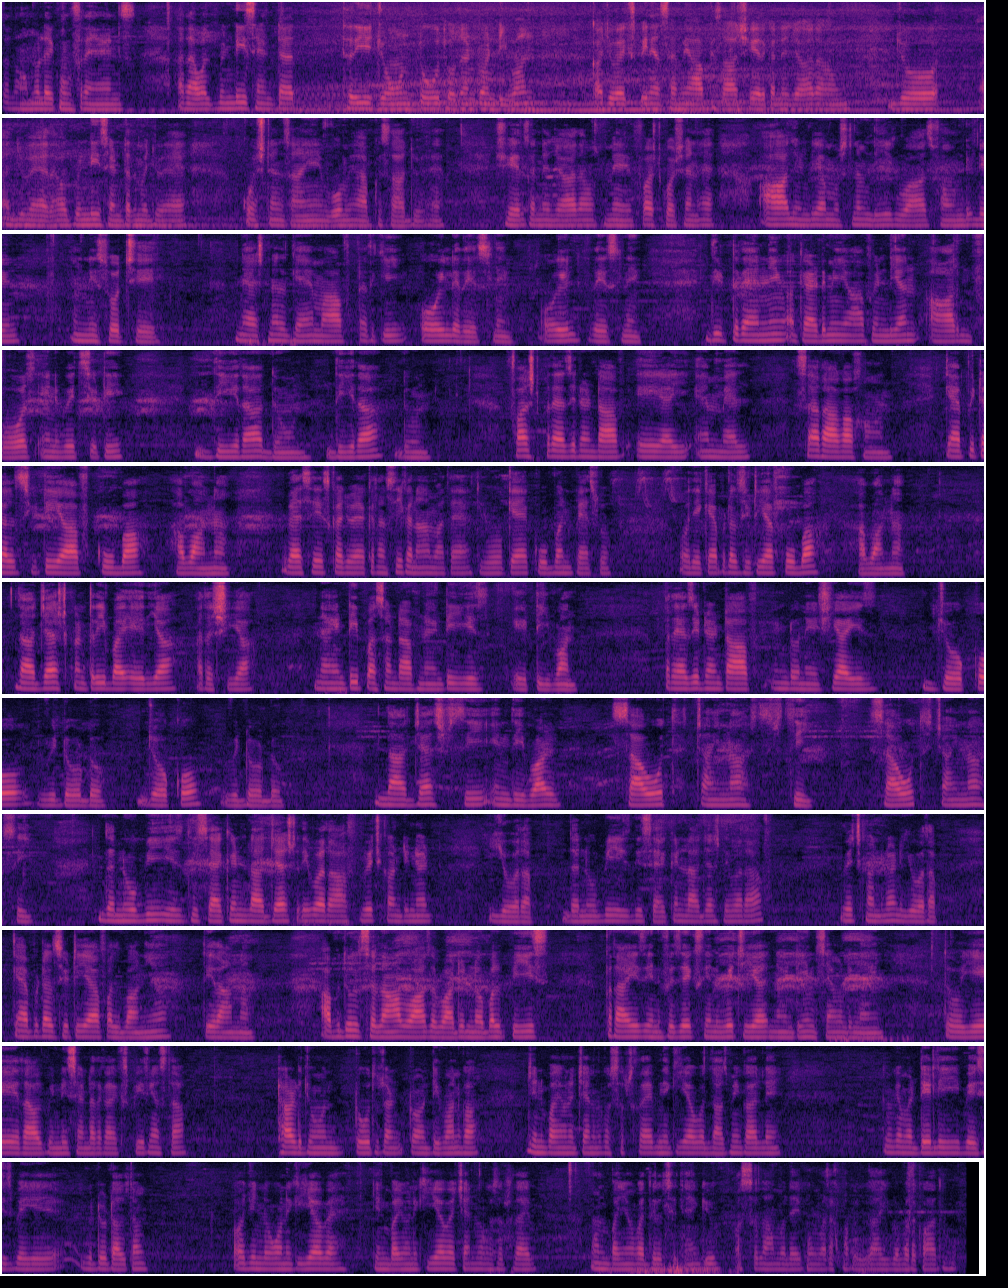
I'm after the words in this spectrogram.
असलकुम friends Rawalpindi centre three June 2021 का जो एक्सपीरियंस है, मैं आपके साथ शेयर करने जा रहा हूँ। जो जो है रावलपिंडी सेंटर में जो है क्वेश्चंस आए हैं, वो मैं आपके साथ जो है शेयर करने जा रहा हूँ। उसमें फ़र्स्ट क्वेश्चन है All India Muslim League was founded in 1906 national game of Turkey oil wrestling oil wrestling the training academy of Indian Armed Force in which city? Dehradun. Dehradun. First president of AIML, Sir Aga Khan. Capital city of Cuba Havana वैसे इसका जो है currency का नाम आता है तो वो क्या है कूबन पैसो और ये capital city of Cuba Havana largest country by area Russia 90 percent of 90 is 81 president of Indonesia is Joko Widodo Joko Widodo largest sea in the world South China Sea South China Sea Danube is the second largest river of which continent Europe Danube is the second largest river of which continent Europe capital city of Albania Tirana Abdul Salam was awarded Nobel peace prize in physics in which year 1979 तो ये Rawalpindi centre का experience था, third June 2021 का। जिन भाइयों ने channel को subscribe नहीं किया, वो लाजमी कर लें, क्योंकि मैं डेली बेसिस पे ये वीडियो डालता हूँ। और जिन लोगों ने किया हुआ है, जिन भाइयों ने किया हुआ है चैनल को सब्सक्राइब, उन भाइयों का दिल से थैंक यू अस्सलाम वालेकुम वरहमतुल्लाहि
